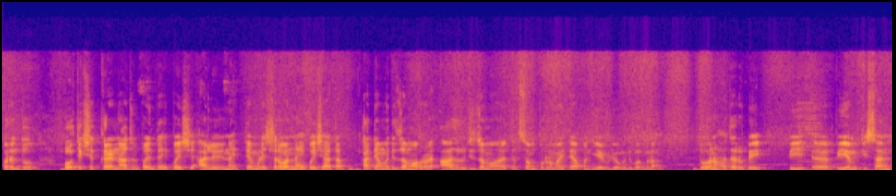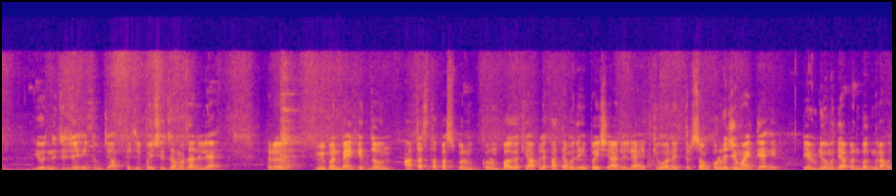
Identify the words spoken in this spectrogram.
परंतु बहुतेक शेतकऱ्यांना अजूनपर्यंत हे पैसे आलेले नाहीत. त्यामुळे सर्वांना हे पैसे आता खात्यामध्ये जमा होणार आज रोजी जमा होणार आहे तर संपूर्ण माहिती आपण या व्हिडिओमध्ये बघणार आहोत. दोन हजार रुपये पी पी एम किसान योजनेचे जे हे तुमचे हप्त्याचे पैसे जमा झालेले आहेत. तर तुम्ही पण बँकेत जाऊन आताच तपास करून करून बघा की आपल्या खात्यामध्ये हे पैसे आलेले आहेत किंवा नाही तर संपूर्ण जी माहिती आहे या व्हिडिओमध्ये आपण बघणार आहोत.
